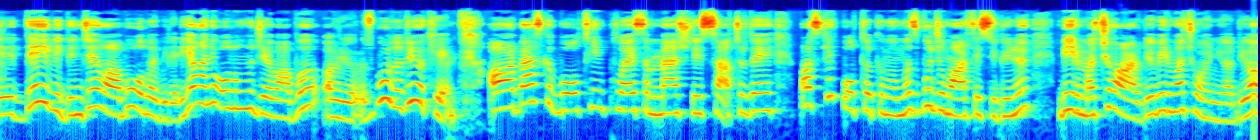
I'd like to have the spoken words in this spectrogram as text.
David'in cevabı olabilir. Yani olumlu cevabı arıyoruz. Burada diyor ki Our basketball team plays a match this Saturday. Basketbol takımımız bu cumartesi günü bir maçı var diyor. Bir maç oynuyor diyor.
